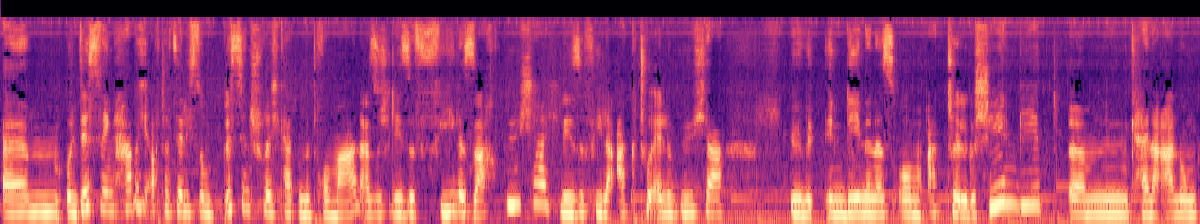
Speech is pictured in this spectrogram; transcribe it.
Ähm, und deswegen habe ich auch tatsächlich so ein bisschen Schwierigkeiten mit Romanen. Also ich lese viele Sachbücher, ich lese viele aktuelle Bücher, in denen es um aktuelle Geschehen geht. Ähm, keine Ahnung,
